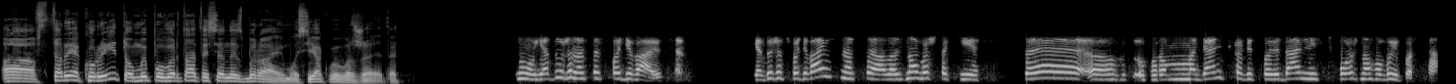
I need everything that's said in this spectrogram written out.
а, в старе корито ми повертатися не збираємось. Як ви вважаєте? Ну я дуже на це сподіваюся. Я дуже сподіваюся на це, але знову ж таки, це е, громадянська відповідальність кожного виборця.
